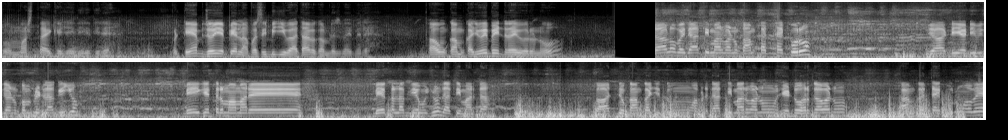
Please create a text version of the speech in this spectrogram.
બહુ મસ્ત આવી કે જાય ધીરે ધીરે. પણ ટેમ્પ જોઈએ પહેલાં, પછી બીજી વાત આવે કમલેશભાઈ મેરે. તો આવું કામકાજ હોય ભાઈ ડ્રાઈવરનું, હો. ચાલો ભાઈ, દાંતી મારવાનું કામકાજ થાય પૂરું. જે અઢી અઢી વીઘાનું કમ્પ્લીટ લાગી ગયું. બે ખેતરમાં અમારે બે કલાક જેવું છું દાંતી મારતા. તો આજનું કામકાજ હતું, આપણે દાંતી મારવાનું હેઠો હરકાવાનું કામકાજ થાય પૂરું હવે.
